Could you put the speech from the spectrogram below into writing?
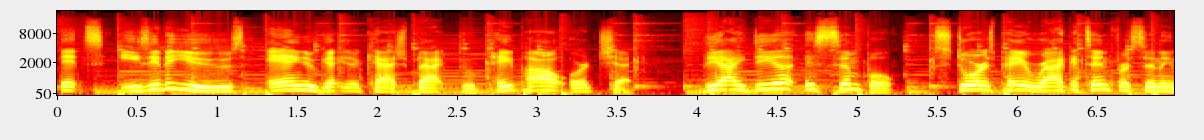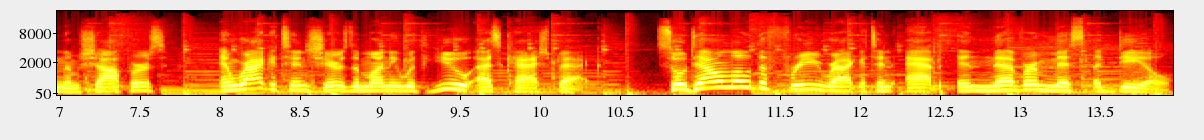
It's easy to use, and you get your cash back through PayPal or check. The idea is simple. Stores pay Rakuten for sending them shoppers, and Rakuten shares the money with you as cash back. So download the free Rakuten app and never miss a deal.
